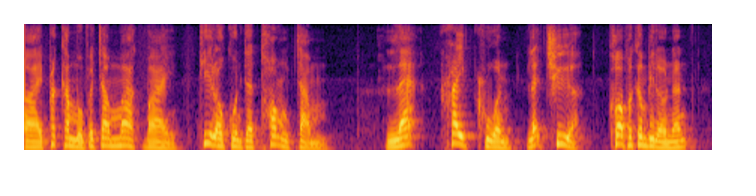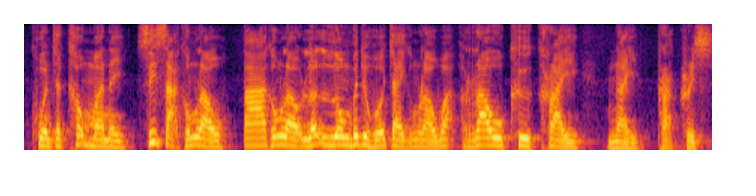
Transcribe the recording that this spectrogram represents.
มาย พระคำของพระเจ้ามากมาย ที่เราควรจะท่องจำและใคร่ครวญและเชื่อ ข้อพระคัมภีร์เหล่านั้น ควรจะเข้ามาในศีรษะของเรา ตาของเราและลงไปที่หัวใจของเราว่า เราคือใครในพระคริสต์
